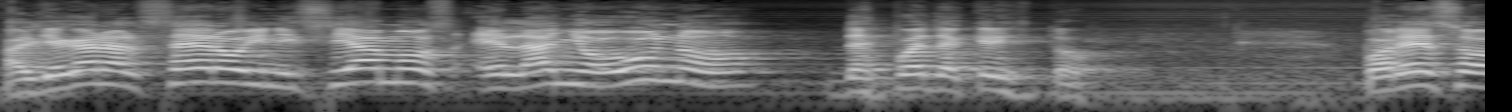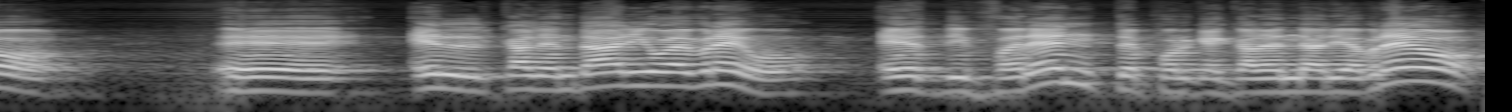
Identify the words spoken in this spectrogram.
Al llegar al cero iniciamos el año uno después de Cristo. Por eso eh, el calendario hebreo es diferente porque el calendario hebreo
